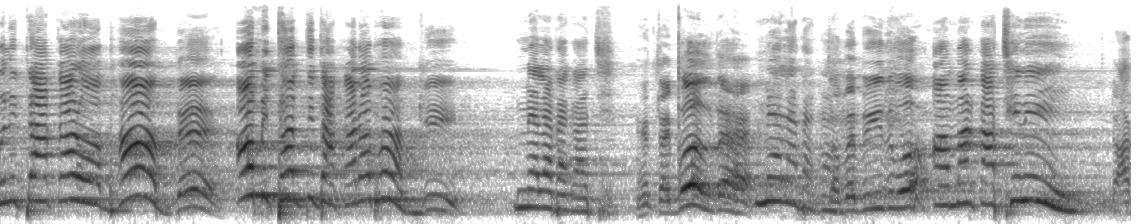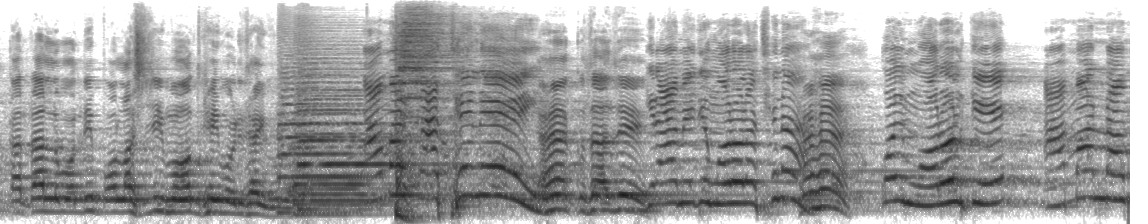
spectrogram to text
বলি টাকার অভাব। দে। আমি থাকতে টাকার অভাব। কি? মেলা টাকা আছে হ্যাঁ তাই বল দে মেলা টাকা তবে বিয়ে দেবো? আমার কাছে নেই। টাকাটা বলি পলাশি মদ খেয়ে পড়ে থাকব। আমার কাছে নেই। হ্যাঁ কোথা আছে? গ্রামে যে মরল আছে না হ্যাঁ। ওই মরলকে আমার নাম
